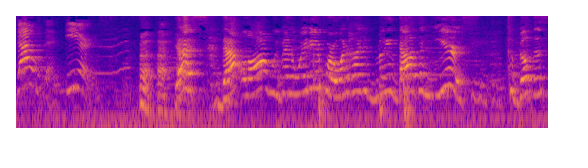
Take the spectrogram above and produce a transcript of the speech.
thousand years. Yes, that long. We've been waiting for 100 million thousand years to build this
